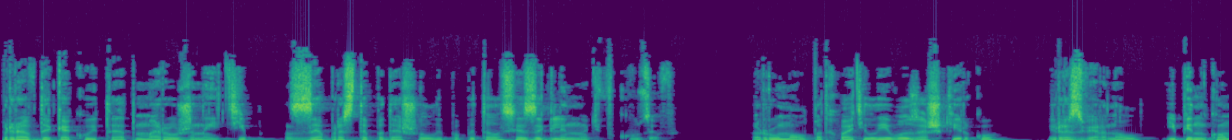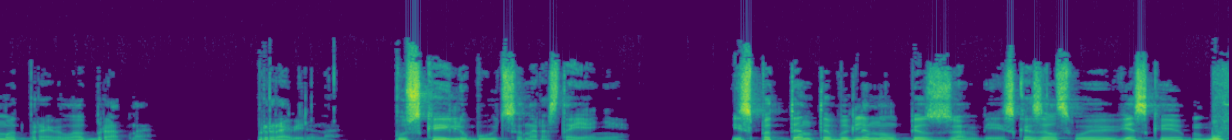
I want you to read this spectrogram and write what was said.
Правда, какой-то отмороженный тип запросто подошел и попытался заглянуть в кузов. Румал подхватил его за шкирку, развернул и пинком отправил обратно. Правильно. Пускай любуются на расстоянии. Из-под тента выглянул пес-зомби и сказал свое веское «буф».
